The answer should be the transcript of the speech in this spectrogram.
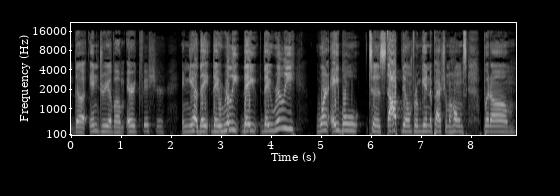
the injury of um Eric Fisher, and yeah, they they really they they really weren't able to stop them from getting to Patrick Mahomes, but um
